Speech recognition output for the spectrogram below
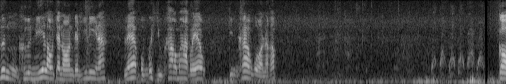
ซึ่งคืนนี้เราจะนอนกันที่นี่นะ และผมก็หิวข้าวมากแล้ว กินข้าวก่อนนะครับ ก็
